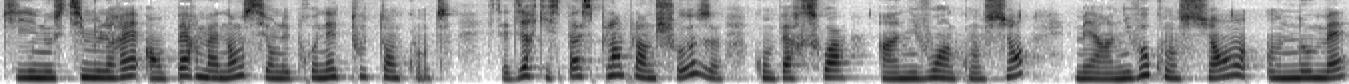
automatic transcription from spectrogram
qui nous stimulerait en permanence si on les prenait tout en compte. C'est-à-dire qu'il se passe plein plein de choses qu'on perçoit à un niveau inconscient, mais à un niveau conscient, on omet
